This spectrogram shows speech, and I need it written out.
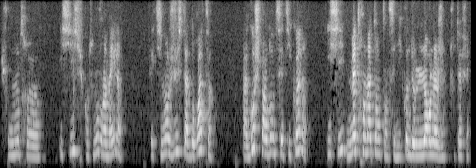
je vous montre ici, quand on ouvre un mail, effectivement, juste à droite, à gauche, pardon, de cette icône, ici, mettre en attente. Hein, c'est l'icône de l'horloge, tout à fait.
